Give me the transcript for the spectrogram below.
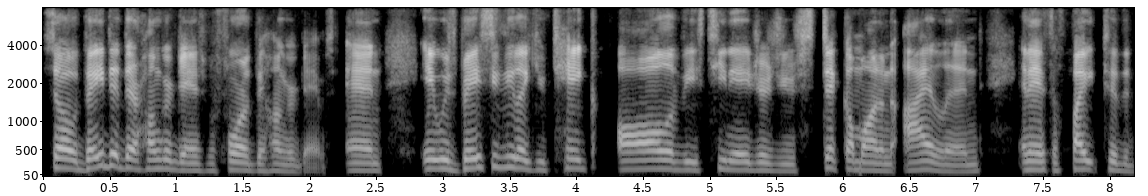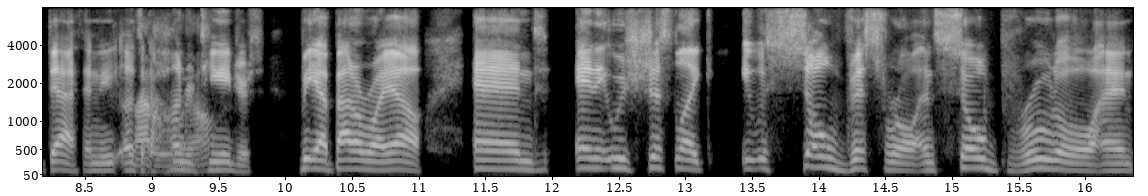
so they did their hunger games before the hunger games and it was basically like you take all of these teenagers you stick them on an island and they have to fight to the death and it's like a hundred teenagers but yeah battle royale and and it was just like it was so visceral and so brutal and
